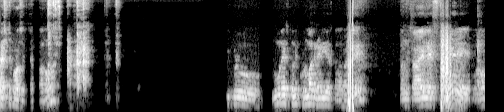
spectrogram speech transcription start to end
నెక్స్ట్ ప్రాసెస్ చెప్తాను ఇప్పుడు నూనె వేసుకొని కుర్మాకి రెడీ చేసుకున్నామండి కొంచెం ఆయిల్ వేసుకొని మనం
